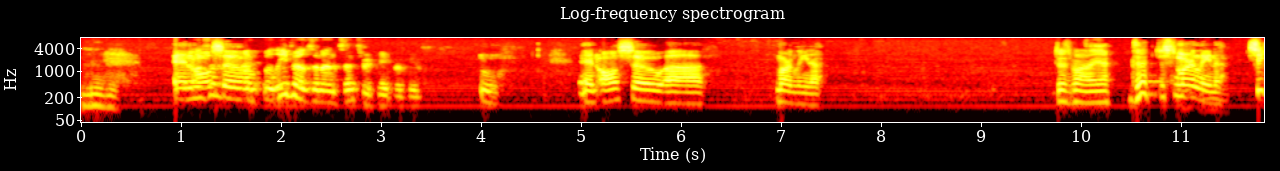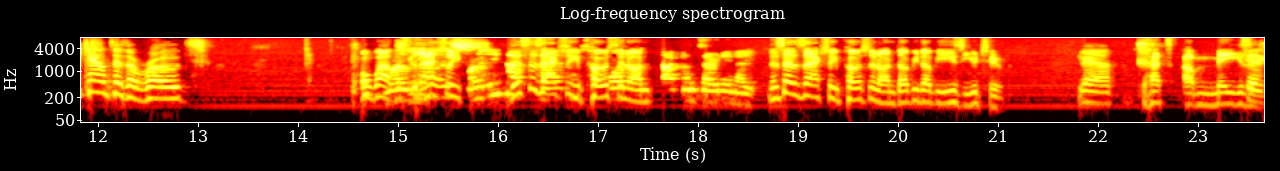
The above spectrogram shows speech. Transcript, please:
It And was an- also, I believe it was an uncensored pay per view. and also, uh, Marlena. Just Maria. Just Marlena. she counts as a Rhodes. Oh wow, this is actually Marlena this is actually posted on Shotgun Saturday Night. this is actually posted on WWE's YouTube. Yeah. That's amazing.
